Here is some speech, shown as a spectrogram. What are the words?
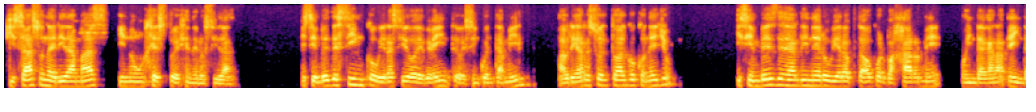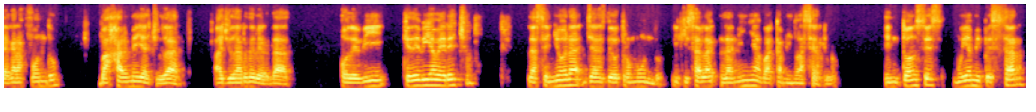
quizás una herida más y no un gesto de generosidad. Y si en vez de cinco hubiera sido de 20 o de 50 mil, ¿habría resuelto algo con ello? Y si en vez de dar dinero hubiera optado por bajarme o indagar e indagar a fondo, bajarme y ayudar, ayudar de verdad. ¿O debí, qué debí haber hecho? La señora ya es de otro mundo y quizá la, la niña va camino a hacerlo. Entonces, muy a mi pesar,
